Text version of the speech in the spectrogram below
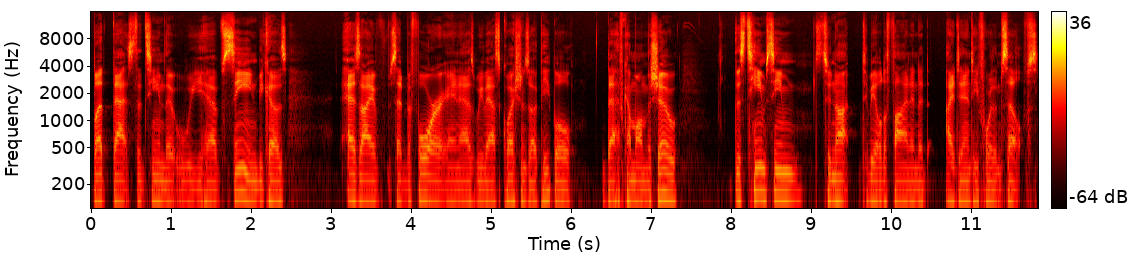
but that's the team that we have seen because, as I've said before, and as we've asked questions of people that have come on the show, this team seems to not to be able to find an identity for themselves.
